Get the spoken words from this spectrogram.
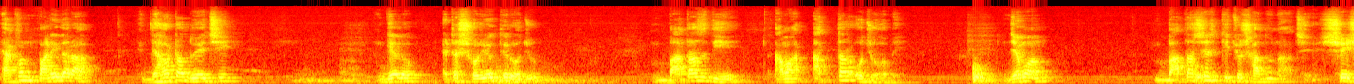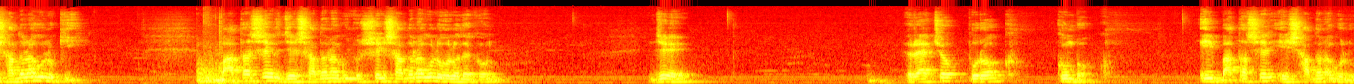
এখন পানি দ্বারা দেহটা ধুয়েছি, গেল, এটা শরীয়তের অজু। বাতাস দিয়ে আমার আত্মার অজু হবে। যেমন, বাতাসের কিছু সাধনা আছে। সেই সাধনাগুলো কি? বাতাসের যে সাধনাগুলো, সেই সাধনাগুলো হলো দেখুন যে রেচক পূরক, কুম্ভক, এই বাতাসের এই সাধনাগুলো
